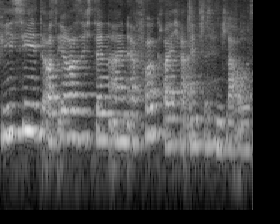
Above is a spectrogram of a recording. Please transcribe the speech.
Wie sieht aus Ihrer Sicht denn ein erfolgreicher Einzelhändler aus?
